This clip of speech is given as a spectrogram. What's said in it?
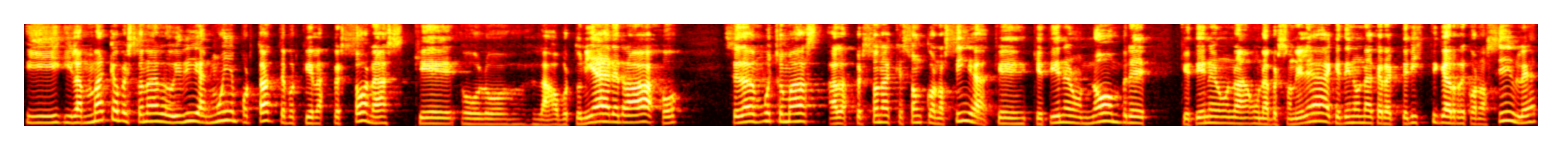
Y, la marca personal hoy día es muy importante porque las personas que, o las oportunidades de trabajo se dan mucho más a las personas que son conocidas, que, que tienen un nombre, que tienen una, una, personalidad, que tienen una característica reconocible,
